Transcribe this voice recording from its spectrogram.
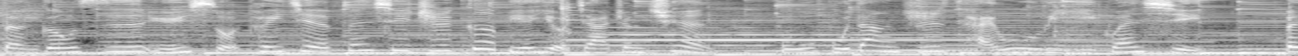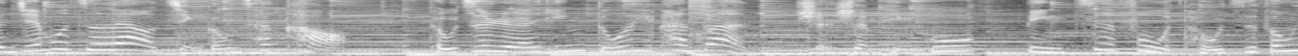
本公司与所推介分析之个别有价证券无不当之财务利益关系。本节目资料仅供参考，投资人应独立判断、审慎评估，并自负投资风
